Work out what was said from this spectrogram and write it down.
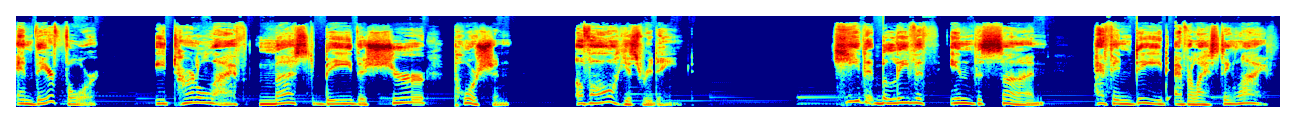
and therefore eternal life must be the sure portion of all his redeemed. He that believeth in the Son hath indeed everlasting life,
